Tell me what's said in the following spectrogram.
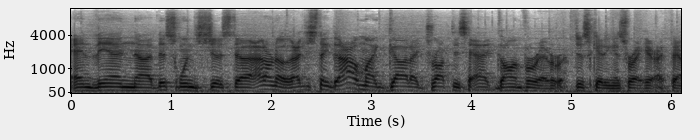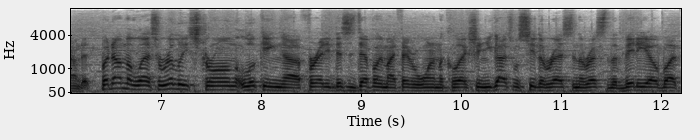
and then uh, this one's just, uh, I don't know, I just think oh my god, I dropped his hat, gone forever. Just kidding, it's right here, I found it. But nonetheless, really strong looking uh, Freddy. This is definitely my favorite one in the collection. You guys will see the rest in the rest of the video, but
